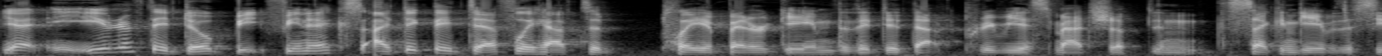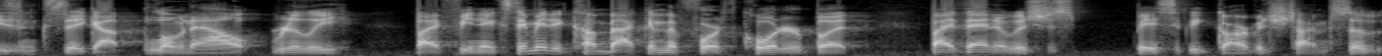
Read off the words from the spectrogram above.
Yeah, even if they don't beat Phoenix, I think they definitely have to play a better game than they did that previous matchup in the second game of the season because they got blown out really by Phoenix. They made a comeback in the fourth quarter, but by then it was just basically garbage time. So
